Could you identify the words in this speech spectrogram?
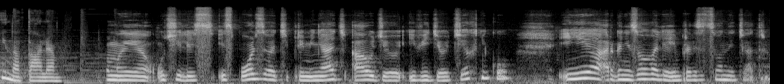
і Наталя. Мы учились использовать и применять аудио и видеотехнику и организовывали импровизационные театры.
